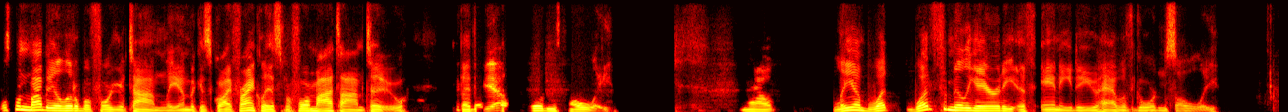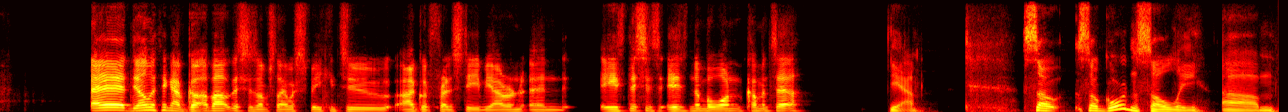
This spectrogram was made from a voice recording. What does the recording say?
this one might be a little before your time, Liam, because quite frankly, it's before my time too. But Yeah. Gordon Solie. Now, Liam, what what familiarity, if any, do you have with Gordon Solie? Uh, the only thing I've got about this is obviously I was speaking to our good friend Stevie Aaron, and he's this is his number one commentator. Yeah. So so Gordon Solie um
